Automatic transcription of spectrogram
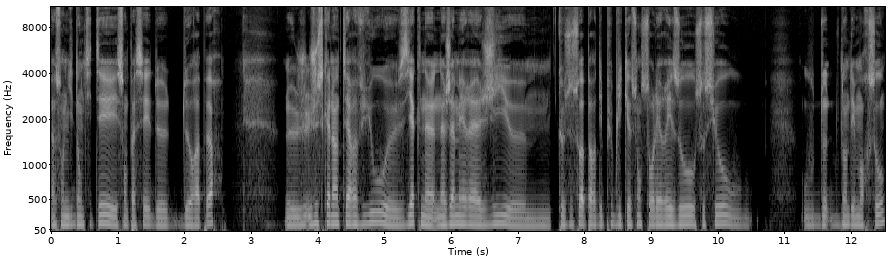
à son identité et son passé de, de rappeur. Euh, ju- Jusqu'à l'interview, euh, Ziak n'a jamais réagi, euh, que ce soit par des publications sur les réseaux sociaux ou, dans des morceaux.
